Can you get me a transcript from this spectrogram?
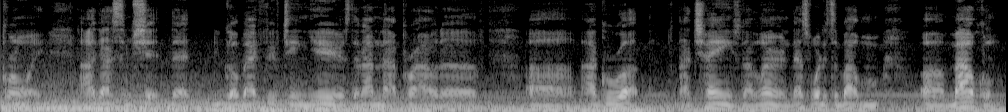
growing. I got some shit that you go back 15 years that I'm not proud of. Uh, I grew up. I changed. I learned. That's what it's about. Uh, Malcolm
